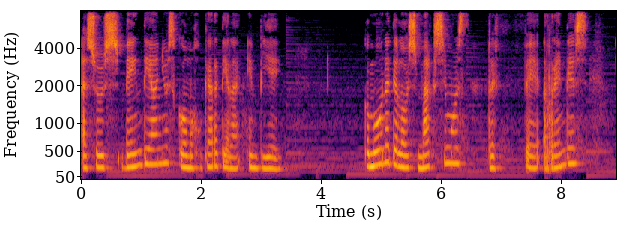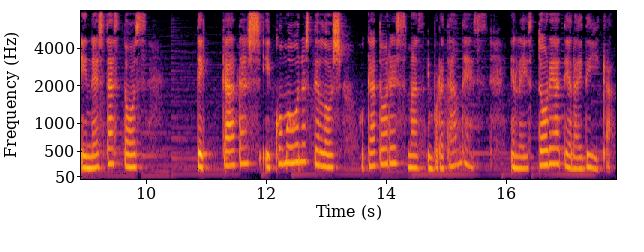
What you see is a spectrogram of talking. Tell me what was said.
a sus 20 años como jugador de la NBA. Como uno de los máximos referentes en estas dos décadas y como uno de los jugadores más importantes en la historia de la liga.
